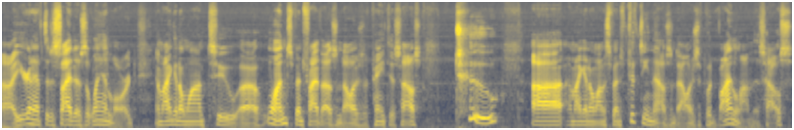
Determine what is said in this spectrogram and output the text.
uh, you're going to have to decide as a landlord: Am I going to want to uh, one spend five thousand dollars to paint this house? Two, uh, am I going to want to spend fifteen thousand dollars to put vinyl on this house?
